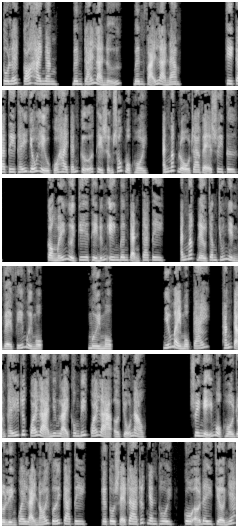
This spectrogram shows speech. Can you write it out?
Toilet có hai ngăn, bên trái là nữ, bên phải là nam. Khi Cathy thấy dấu hiệu của hai cánh cửa thì sửng sốt một hồi, ánh mắt lộ ra vẻ suy tư. Còn mấy người kia thì đứng yên bên cạnh Cathy, ánh mắt đều chăm chú nhìn về phía 11. 11. Nhíu mày một cái, hắn cảm thấy rất quái lạ nhưng lại không biết quái lạ ở chỗ nào. Suy nghĩ một hồi rồi liền quay lại nói với Cathy, kệ tôi sẽ ra rất nhanh thôi, cô ở đây chờ nhé.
